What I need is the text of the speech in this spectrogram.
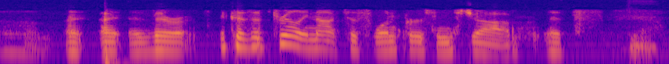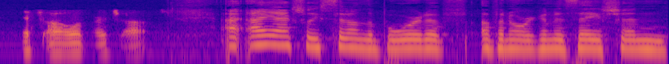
Um, I, I, there because it's really not just one person's job. It's yeah. it's all of our jobs. I, I, actually sit on the board of of an organization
